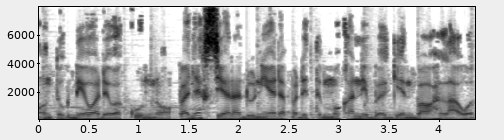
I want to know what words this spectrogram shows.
untuk dewa-dewa kuno? Banyak sejarah dunia dapat ditemukan di bagian bawah laut.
